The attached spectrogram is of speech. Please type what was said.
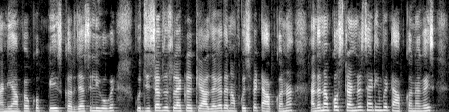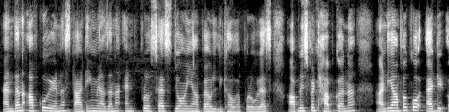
एंड यहाँ पे आपको पेज कर, जैसे लिखोगे, कुछ इस टाइप से सेलेक्ट करके आ जाएगा देन आपको इस पर टैप करना एंड देन आपको स्टैंडर्ड सेटिंग पे टैप करना गाइस एंड देन आपको क्या करना स्टार्टिंग में आ जाना एंड प्रोसेस जो यहाँ पे लिखा हुआ है प्रोग्रेस आपने इस पर टैप करना एंड यहाँ पर आपको एडिट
